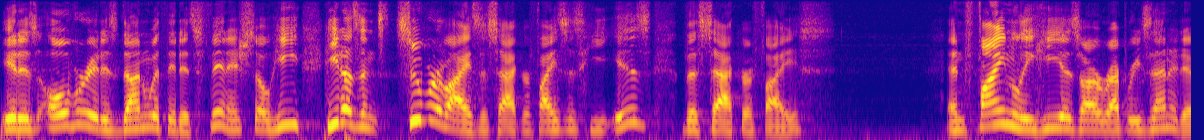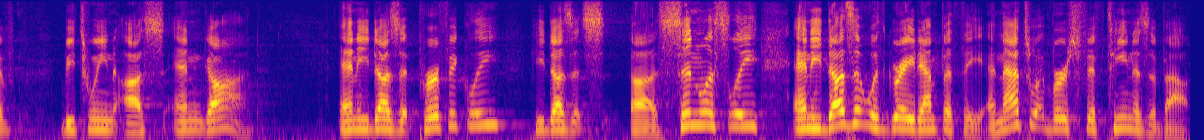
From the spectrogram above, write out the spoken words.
It is over, it is done with, it is finished. So he, he doesn't supervise the sacrifices, he is the sacrifice. And finally, he is our representative between us and God. And he does it perfectly, he does it uh, sinlessly, and he does it with great empathy. And that's what verse 15 is about.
